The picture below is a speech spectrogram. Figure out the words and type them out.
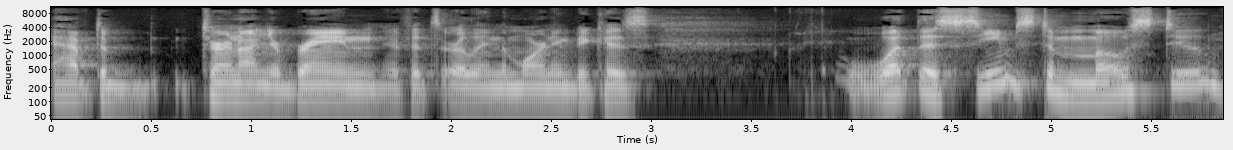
have to turn on your brain if it's early in the morning because what this seems to most do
